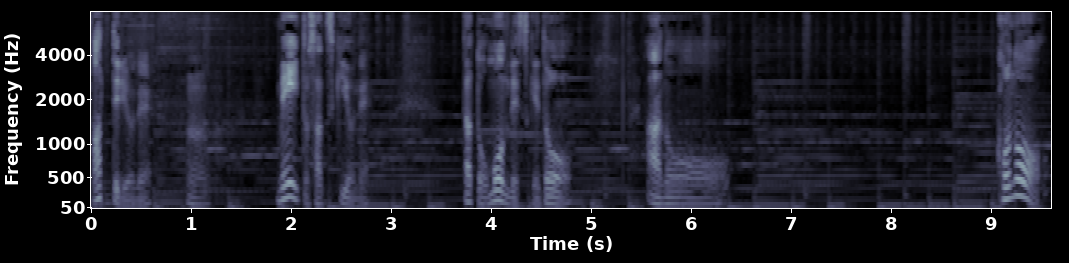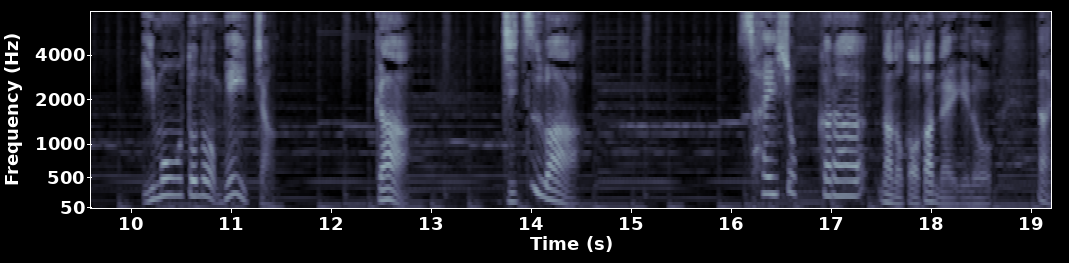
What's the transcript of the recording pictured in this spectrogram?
合ってるよね。うん。メイとさつきよね。だと思うんですけど、あのー、この妹のメイちゃんが、実は、最初からなのかわかんないけど、な、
